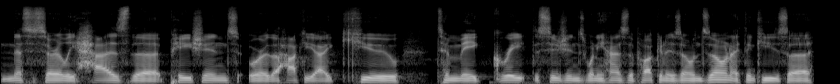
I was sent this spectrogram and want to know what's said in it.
necessarily has the patience or the hockey IQ to make great decisions when he has the puck in his own zone. I think he's a,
